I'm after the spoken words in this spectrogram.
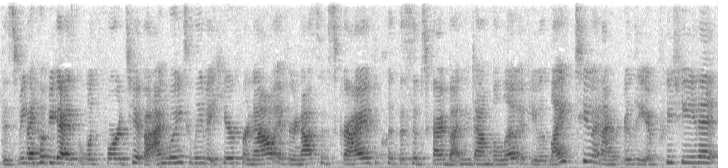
this week. I hope you guys look forward to it, but I'm going to leave it here for now. If you're not subscribed, click the subscribe button down below if you would like to and I really appreciate it.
